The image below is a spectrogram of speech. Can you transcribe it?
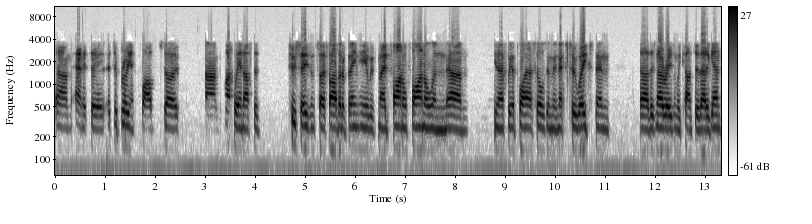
um, and it's a it's a brilliant club. So, um, luckily enough, the two seasons so far that I've been here, we've made final, final, and um, you know if we apply ourselves in the next two weeks, then uh, there's no reason we can't do that again.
